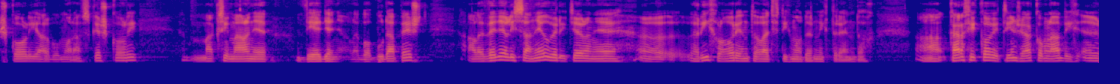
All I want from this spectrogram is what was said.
školy alebo moravské školy, maximálne Viedeň alebo Budapešť, ale vedeli sa neuveriteľne e, rýchlo orientovať v tých moderných trendoch. A Karfikovi tým, že ako mladý, e,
